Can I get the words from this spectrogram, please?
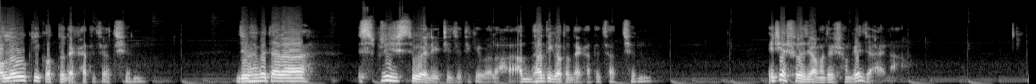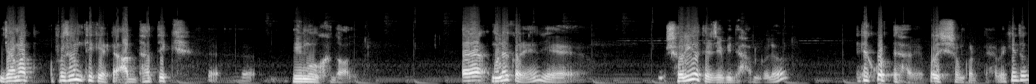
অলৌকিকত্ব দেখাতে চাচ্ছেন, যেভাবে তারা স্পিরিচুয়ালিটি যেটিকে বলা হয়, আধ্যাত্মিকতা দেখাতে চাচ্ছেন। এটি আসলে জামাতের সঙ্গে যায় না। জামাত প্রথম থেকে একটা আধ্যাত্মিক বিমুখ দল। তারা মনে করে যে শরীয়তের যে বিধানগুলো, এটা করতে হবে, পরিশ্রম করতে হবে। কিন্তু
